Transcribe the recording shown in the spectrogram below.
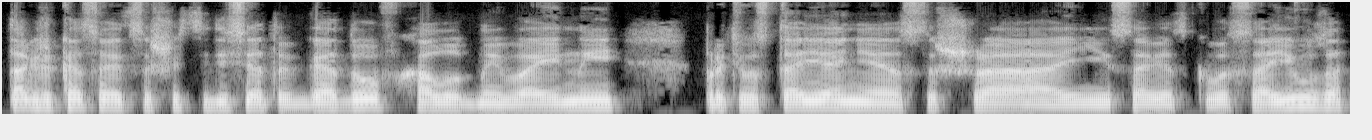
также касается 60-х годов, холодной войны, противостояния США и Советского Союза,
